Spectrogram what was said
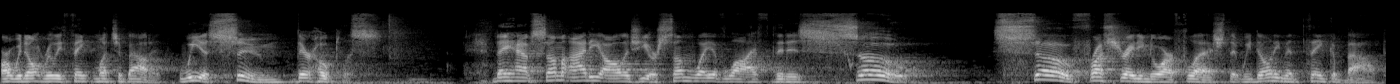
or we don't really think much about it. We assume they're hopeless. They have some ideology or some way of life that is so, so frustrating to our flesh that we don't even think about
